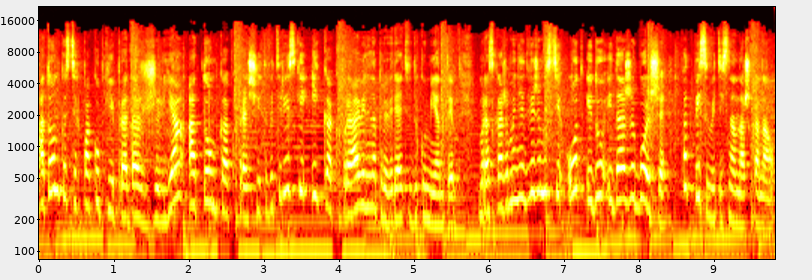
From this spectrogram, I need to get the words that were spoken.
о тонкостях покупки и продажи жилья, о том, как просчитывать риски и как правильно проверять документы. Мы расскажем о недвижимости от и до и даже больше. Подписывайтесь на наш канал.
